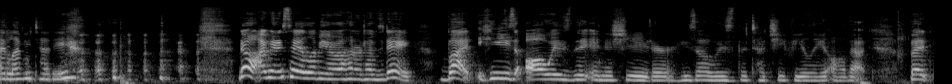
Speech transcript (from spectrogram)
I love you, Teddi. no, I'm going to say I love you a hundred times a day, but he's always the initiator. He's always the touchy feely, all that. But,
